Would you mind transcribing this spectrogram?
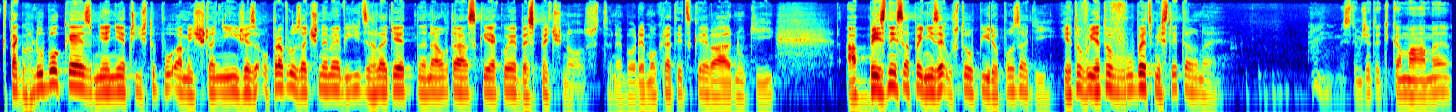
k tak hluboké změně přístupu a myšlení, že opravdu začneme víc hledět na otázky, jako je bezpečnost nebo demokratické vládnutí a biznis a peníze ustoupí do pozadí. Je to, je to vůbec myslitelné? Myslím, že teďka máme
